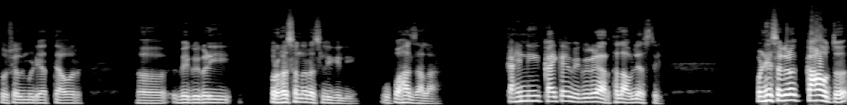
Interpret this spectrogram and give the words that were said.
सोशल मीडियात त्यावर वेगवेगळी प्रहसनं रचली गेली उपहास झाला. काहींनी काय काय वेगवेगळे अर्थ लावले असतील. पण हे सगळं का होतं?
